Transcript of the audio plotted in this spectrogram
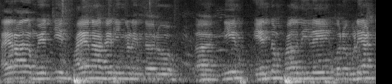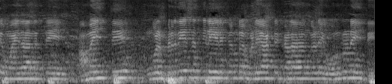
அயராத முயற்சியின் பயனாக நீங்கள் இந்த ஒரு நீர் ஏந்தும் பகுதியிலே ஒரு விளையாட்டு மைதானத்தை அமைத்து உங்கள் பிரதேசத்திலே இருக்கின்ற விளையாட்டு கழகங்களை ஒன்றிணைத்து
